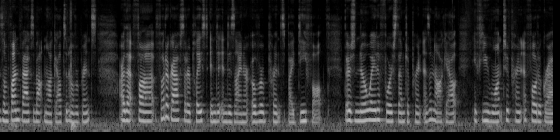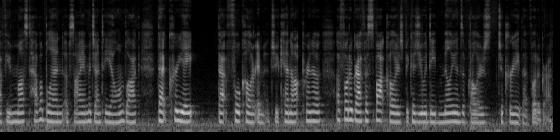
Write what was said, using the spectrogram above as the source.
Some fun facts about knockouts and overprints are that pho photographs that are placed into InDesign are overprints by default. There's no way to force them to print as a knockout. If you want to print a photograph, you must have a blend of cyan, magenta, yellow, and black that create that full color image. You cannot print a, a photograph as spot colors because you would need millions of colors to create that photograph.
